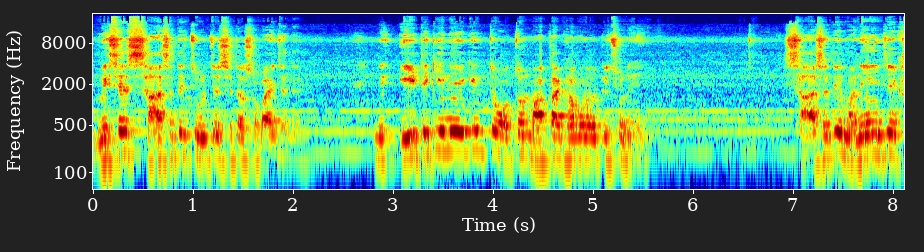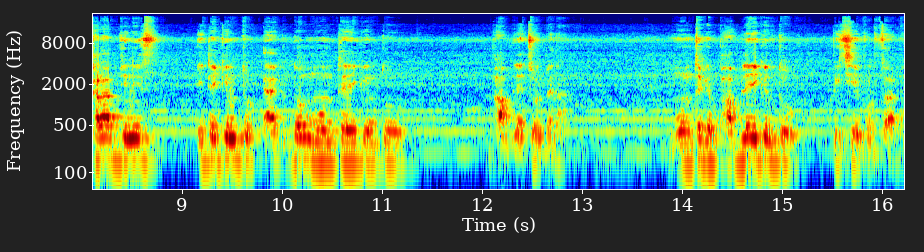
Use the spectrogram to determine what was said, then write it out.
মেসের সাথে সাথে চলছে সেটা সবাই জানেন। কিন্তু এইটাকে নিয়ে কিন্তু অত মাথা ঘামানোর কিছু নেই। সাথে মানেই যে খারাপ জিনিস, এটা কিন্তু একদম মন থেকে কিন্তু ভাবলে চলবে না। মন থেকে ভাবলেই কিন্তু পিছিয়ে পড়তে হবে।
